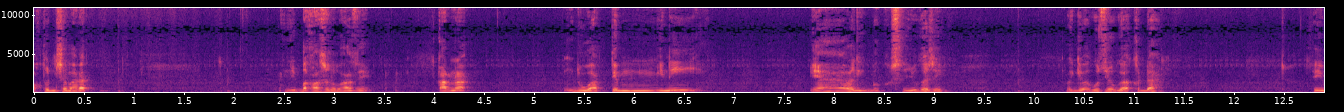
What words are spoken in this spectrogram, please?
waktu Indonesia Barat. Ini bakal seru banget sih. Karena dua tim ini ya lagi bagus juga sih. Lagi bagus juga kedah. Si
